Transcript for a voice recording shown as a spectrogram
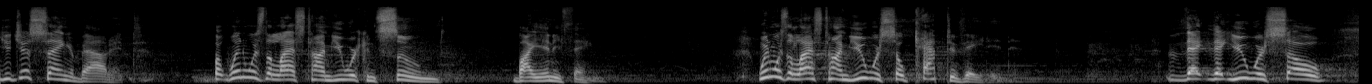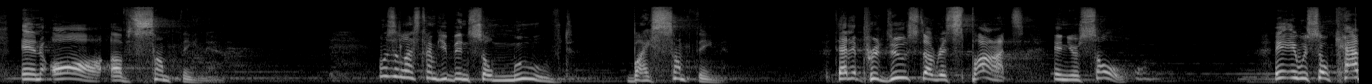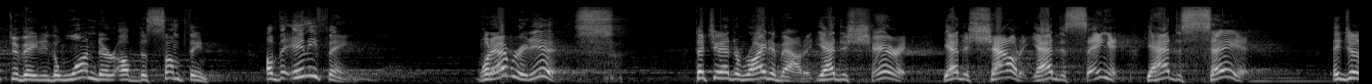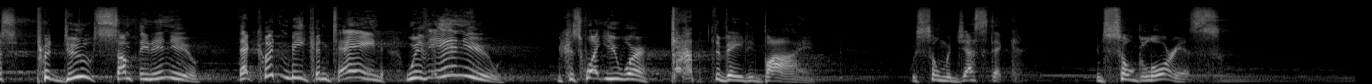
You just sang about it. But when was the last time you were consumed by anything? When was the last time you were so captivated that, that you were so in awe of something? When was the last time you've been so moved by something that it produced a response in your soul? It, it was so captivating, the wonder of the something, of the anything whatever it is, that you had to write about it, you had to share it, you had to shout it, you had to sing it, you had to say it. It just produced something in you that couldn't be contained within you because what you were captivated by was so majestic and so glorious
